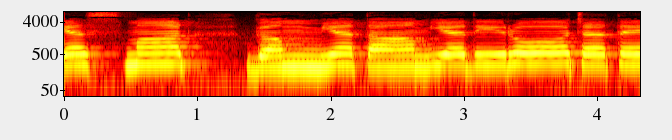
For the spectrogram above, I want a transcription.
यस्मात् गम्यतां यदि रोचते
